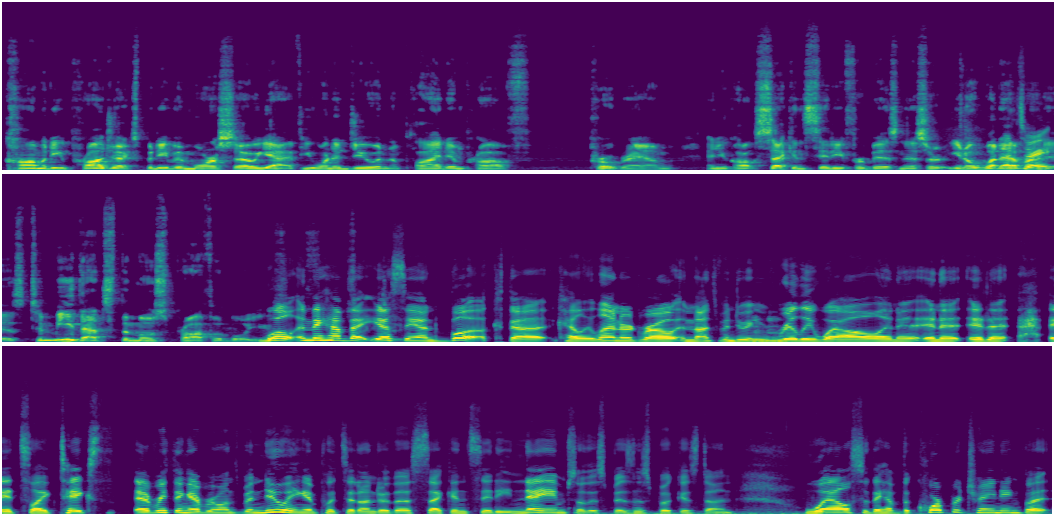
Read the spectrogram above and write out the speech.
comedy projects, but even more so, yeah, if you want to do an applied improv program and you call it Second City for Business or you know whatever right. it is, to me that's the most profitable use. Well, and they have that Yes and book that Kelly Leonard wrote, and that's been doing mm-hmm. really well. And it and it, it, it it's like takes everything everyone's been doing and puts it under the Second City name. So this business book is done well. So they have the corporate training, but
